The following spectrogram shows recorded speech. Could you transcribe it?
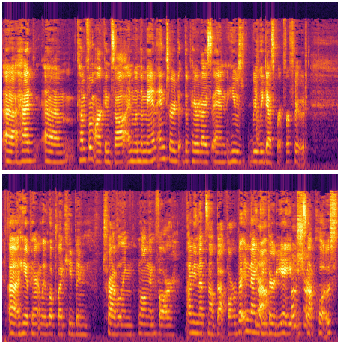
uh, had um, come from Arkansas, and when the man entered the Paradise Inn, he was really desperate for food. Uh, he apparently looked like he'd been traveling long and far. I mean, that's not that far, but in 1938, Oh, it's sure. not close.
